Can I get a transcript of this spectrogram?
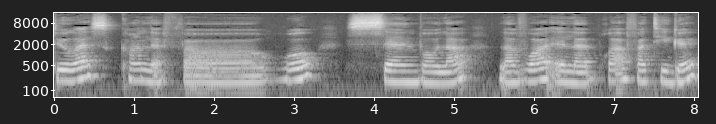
Du reste, quand le pharaon s'envola, la voix et les bras fatigués,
